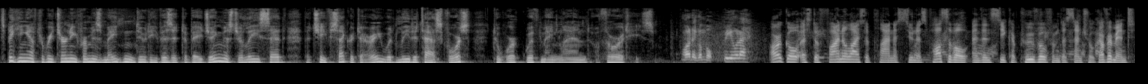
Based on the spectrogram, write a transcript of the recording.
Speaking after returning from his maiden duty visit to Beijing, Mr. Lee said the chief secretary would lead a task force to work with mainland authorities. Our goal is to finalize the plan as soon as possible and then seek approval from the central government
